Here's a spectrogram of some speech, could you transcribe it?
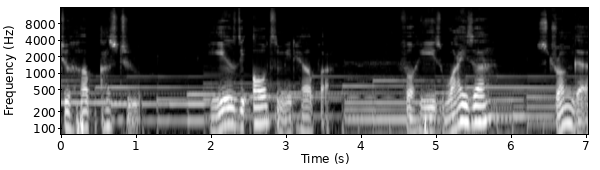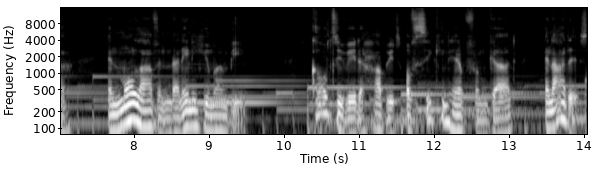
to help us too. He is the ultimate helper, for He is wiser, stronger, and more loving than any human being. Cultivate a habit of seeking help from God and others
